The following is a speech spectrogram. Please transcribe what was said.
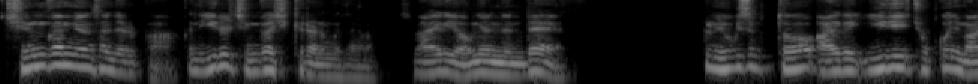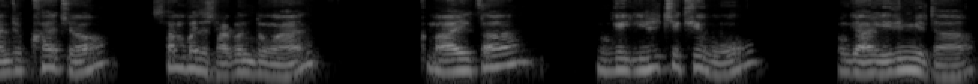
증감 연산자를 봐. 근데 1을 증가시키라는 거잖아. i가 0이었는데 그럼 여기서부터 i가 1이 조건이 만족하죠. 3보다 작은 동안. 그럼 i가 여기 1 찍히고 여기 i 1입니다.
